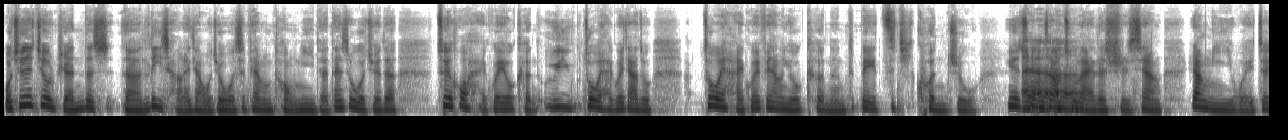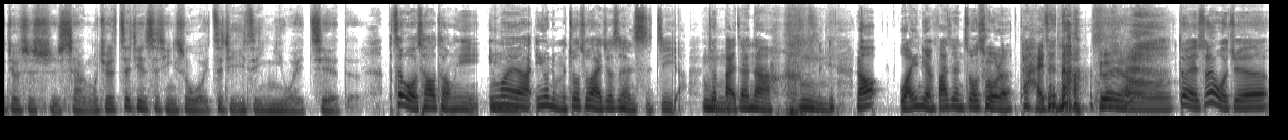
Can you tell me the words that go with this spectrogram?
我觉得就人的呃立场来讲，我觉得我是非常同意的。但是我觉得最后海归有可能作为海归家族，作为海归非常有可能被自己困住。因为创造出来的实相，让你以为这就是实像。我觉得这件事情是我自己一直引以为戒的。这个我超同意，因为啊，因为你们做出来就是很实际啊，就摆在那。嗯，然后晚一点发现做错了，它还在那。对啊，对，所以我觉得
